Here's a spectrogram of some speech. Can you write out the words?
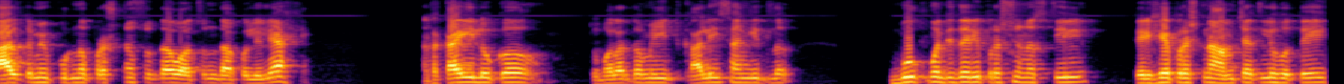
काल तर मी पूर्ण प्रश्न सुद्धा वाचून दाखवलेले आहे. आता काही लोक तुम्हाला तर मी कालही सांगितलं बुकमध्ये जरी प्रश्न नसतील तरी हे प्रश्न आमच्यातले होते.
